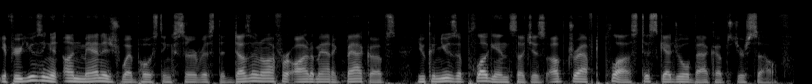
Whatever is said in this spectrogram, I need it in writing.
If you're using an unmanaged web hosting service that doesn't offer automatic backups, you can use a plugin such as Updraft Plus to schedule backups yourself.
